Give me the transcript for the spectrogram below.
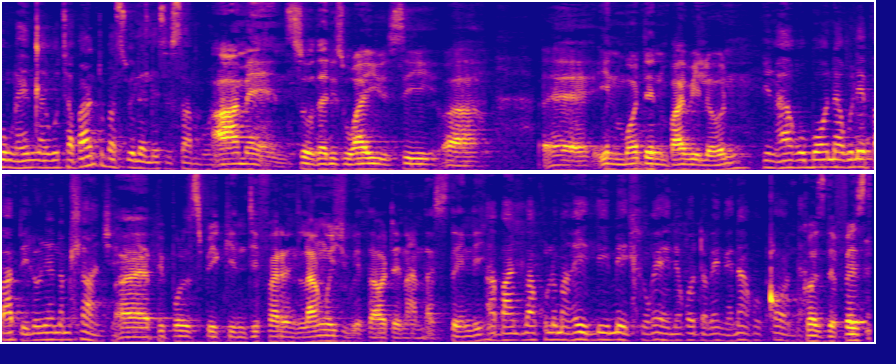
kungenxa yokuthi abantu baswela lesi sambulo Amen. So that is why you see uh, uh, in modern Babylon, ingakho ubona kule Babylon yanamhlanje uh, people speak in different language without an understanding. abantu bakhuluma ngezilimi ezihlukene kodwa bengenakho ukuqonda Because the first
